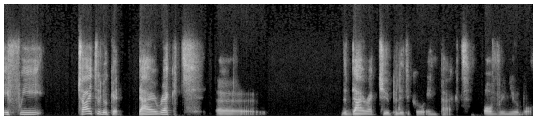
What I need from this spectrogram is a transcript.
if we try to look at direct uh, the direct geopolitical impact of renewable.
